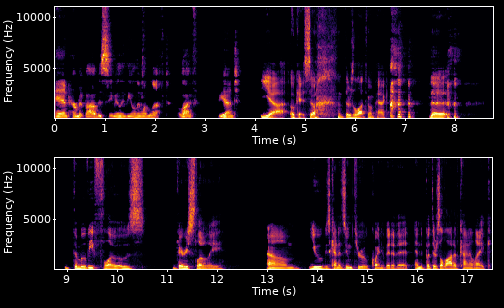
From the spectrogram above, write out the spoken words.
and Hermit Bob is seemingly the only one left alive. The end. yeah. Okay. So there's a lot to unpack. the The movie flows very slowly. Um, you kind of zoom through quite a bit of it, and but there's a lot of kind of like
